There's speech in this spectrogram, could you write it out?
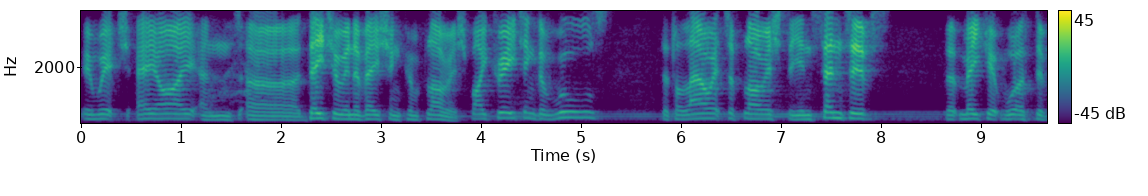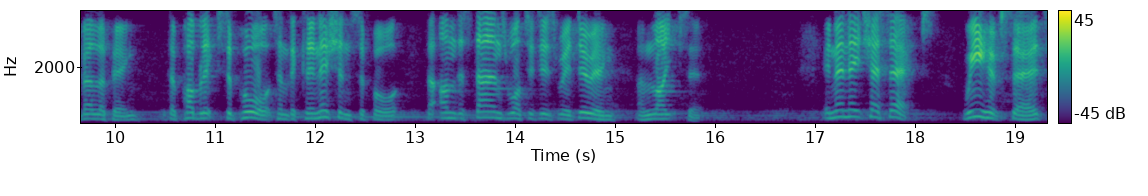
in which AI and uh, data innovation can flourish by creating the rules that allow it to flourish, the incentives that make it worth developing, the public support and the clinician support that understands what it is we're doing and likes it. In NHSX, we have said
